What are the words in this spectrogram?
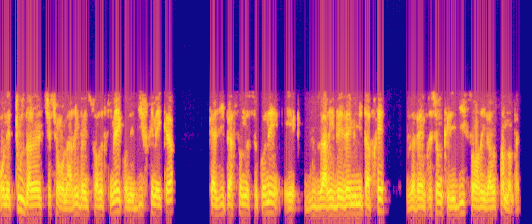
on est tous dans la même situation. On arrive à une soirée Freemake, on est 10 Freemakers, quasi personne ne se connaît. Et vous arrivez 20 minutes après, vous avez l'impression que les 10 sont arrivés ensemble, en fait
